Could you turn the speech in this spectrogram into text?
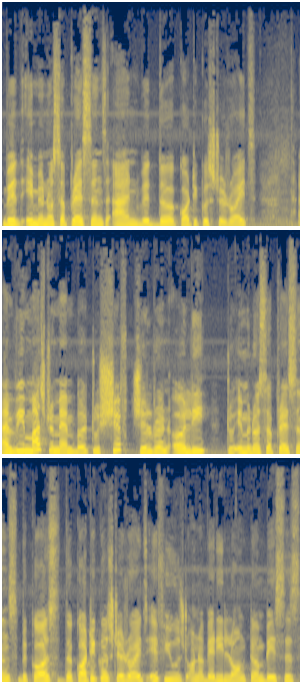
with immunosuppressants and with the corticosteroids. And we must remember to shift children early to immunosuppressants because the corticosteroids, if used on a very long term basis,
